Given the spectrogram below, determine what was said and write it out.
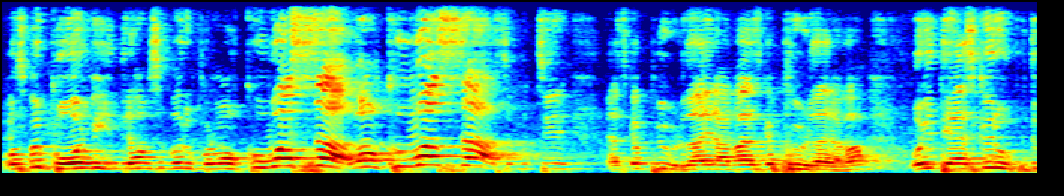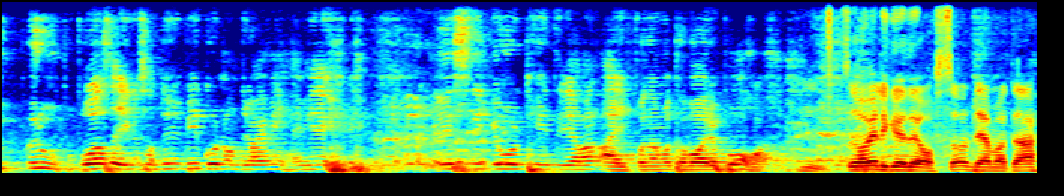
Og så går han videre, og som bare roper han 'Wankowassa! Wankowassa!' Som betyr 'Jeg skal pule deg i ræva', jeg skal pule deg i ræva. Og idet jeg skal rope, rope på, så er han sånn 'Du, vi går den andre veien, vi. Vi, vi stikker bort hit, vi har en iPhone jeg må ta vare på'. Så det var veldig gøy det også. Det med at jeg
